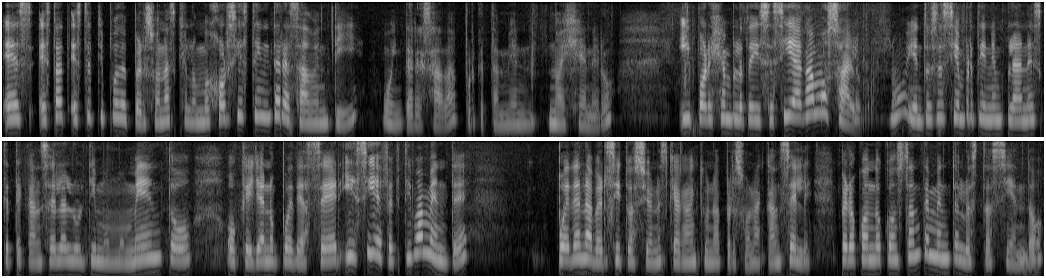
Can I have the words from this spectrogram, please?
es este tipo de personas que a lo mejor sí está interesado en ti o interesada, porque también no hay género, y por ejemplo te dice, sí, hagamos algo, ¿no? Y entonces siempre tienen planes que te cancela al último momento o que ya no puede hacer. Y sí, efectivamente, pueden haber situaciones que hagan que una persona cancele, pero cuando constantemente lo está haciendo,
